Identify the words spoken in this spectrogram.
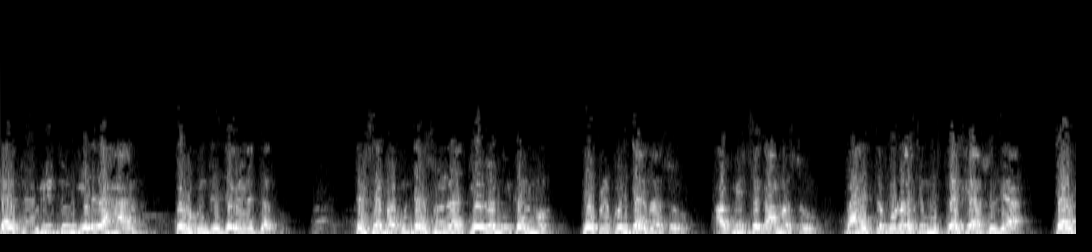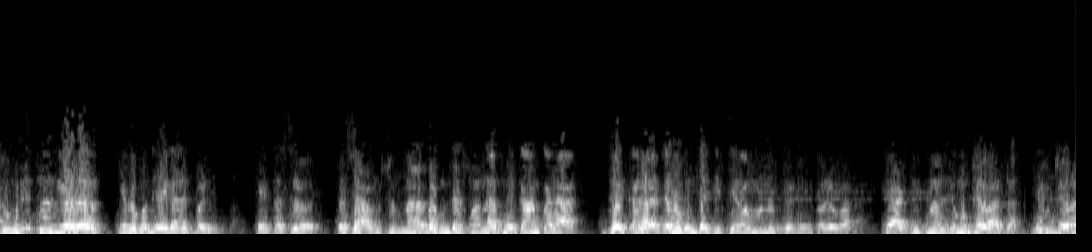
त्या दोरीतून गेलेला हार तो भगवंताच्या गळ्यात जातो. तशा भगवंता स्मरणात केलं मी कर्म ते प्रपंचात असो ऑफिसचं काम असो बाहेरचं कोणाशी मित्राशी असू द्या त्या दोरीतून गेलं की भगवंताच्या गळ्यात पडेल. हे तसं तसं अनुसंधानात भगवंत्या स्मरणात मी काम करा जे कराल ते भगवंताची सेवा म्हणूनच घडेल बरोबर? ते अगदी तुम्हाला लिहून ठेवा आता. लिहून ठेवा.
